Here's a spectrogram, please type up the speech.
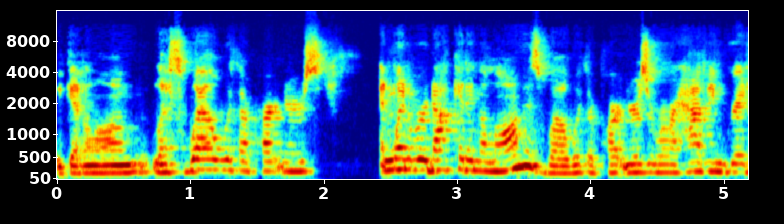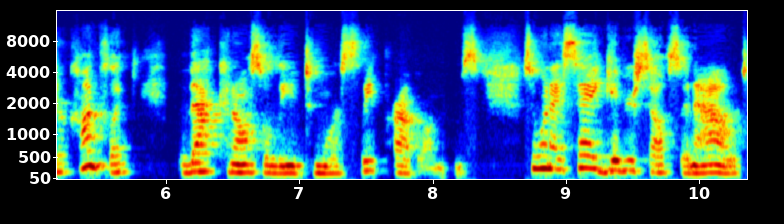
We get along less well with our partners. And when we're not getting along as well with our partners or we're having greater conflict, that can also lead to more sleep problems. So when I say give yourselves an out,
